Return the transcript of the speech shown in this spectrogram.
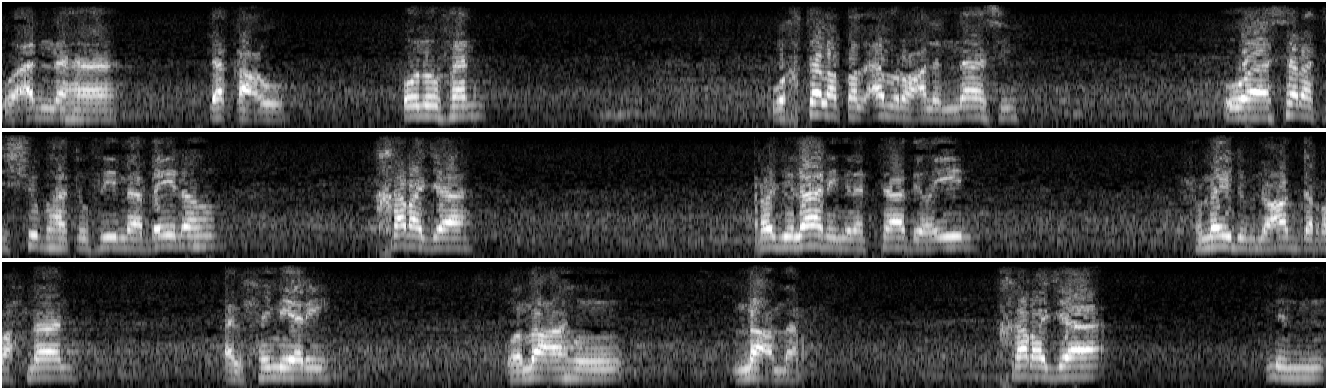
وأنها تقع أنفا واختلط الأمر على الناس وسرت الشبهة فيما بينهم خرج رجلان من التابعين حميد بن عبد الرحمن الحميري ومعه معمر. خرج من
